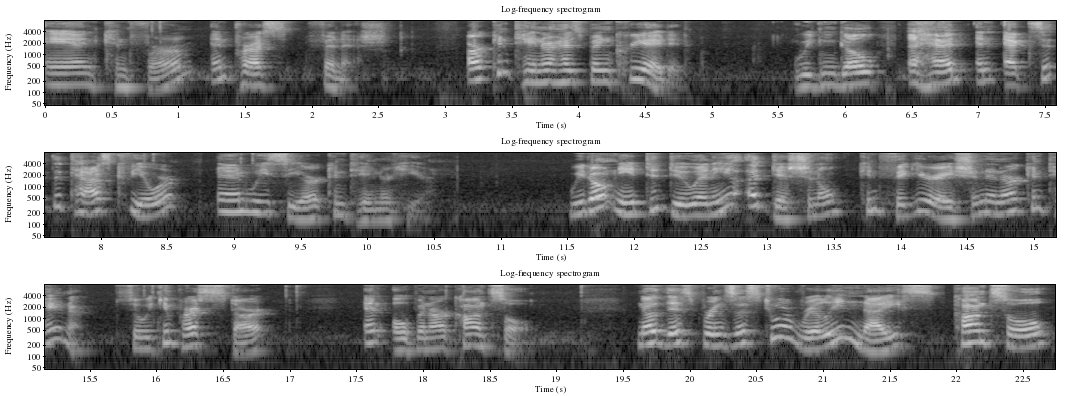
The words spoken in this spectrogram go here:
and confirm and press finish. Our container has been created we can go ahead and exit the task viewer and we see our container here. We don't need to do any additional configuration in our container. So we can press start and open our console. Now this brings us to a really nice console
